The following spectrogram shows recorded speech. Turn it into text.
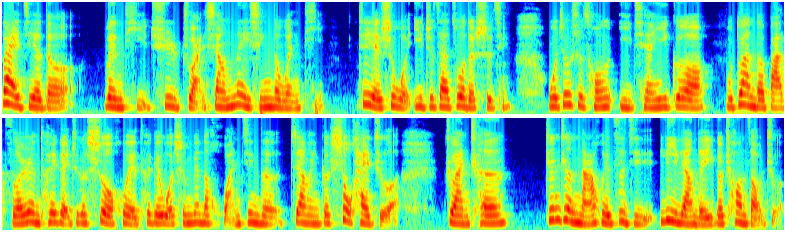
外界的问题去转向内心的问题。这也是我一直在做的事情，我就是从以前一个不断的把责任推给这个社会、推给我身边的环境的这样一个受害者，转成真正拿回自己力量的一个创造者，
